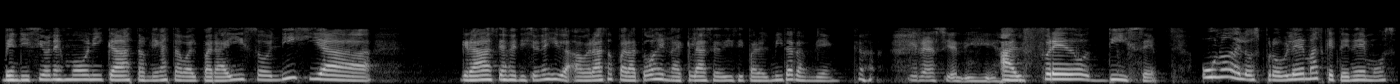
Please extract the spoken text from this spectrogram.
Bendiciones Mónica, también hasta Valparaíso, Ligia, Gracias, bendiciones y abrazos para todos en la clase, dice, y para el Mita también. Gracias, Ligia. Alfredo dice, uno de los problemas que tenemos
